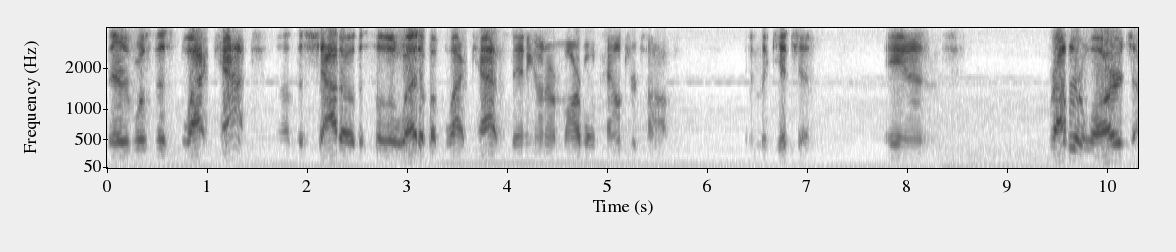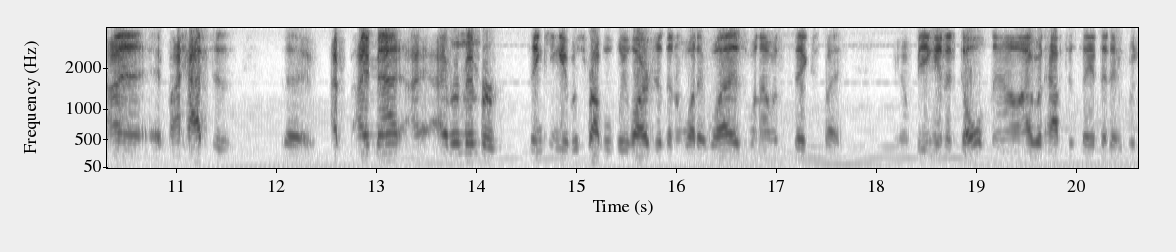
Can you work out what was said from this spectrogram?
there was this black cat, uh, the shadow, the silhouette of a black cat standing on our marble countertop in the kitchen. And rather large. I, if I had to, the, I, I, met, I, I remember thinking it was probably larger than what it was when I was six, but you know, being an adult now, I would have to say that it was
